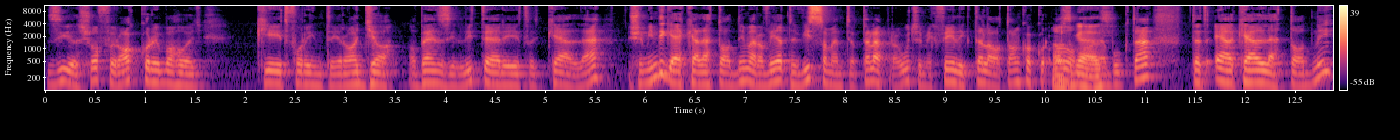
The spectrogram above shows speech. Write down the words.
ZIL sofőr akkoriban, hogy két forintért adja a benzin literét, hogy kell-e, és ő mindig el kellett adni, mert a véletlenül visszamenti a telepre úgy, hogy még félig tele a tank, akkor Az azonnal lebuktál, tehát el kellett adni,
